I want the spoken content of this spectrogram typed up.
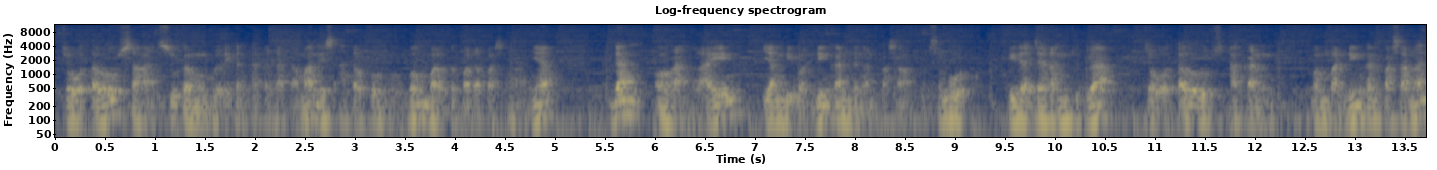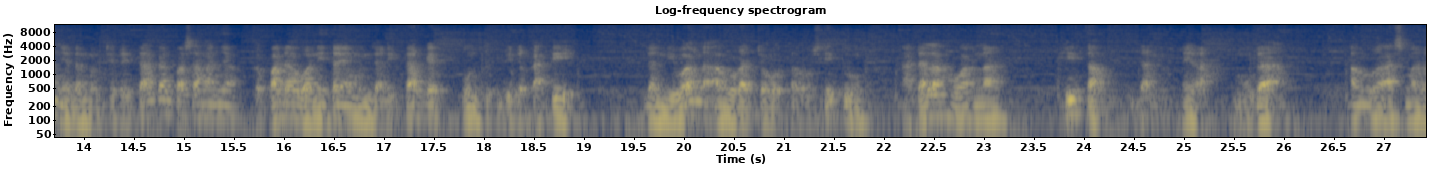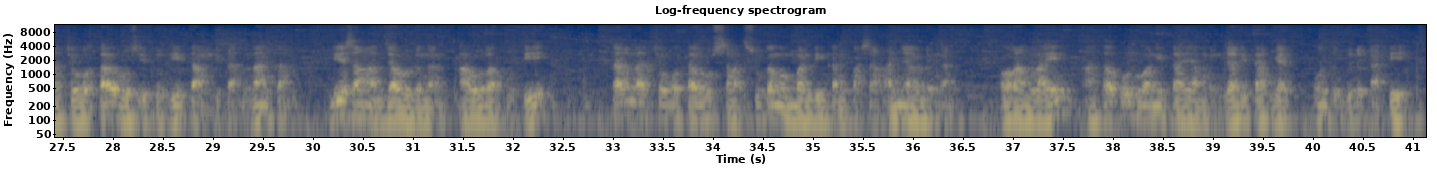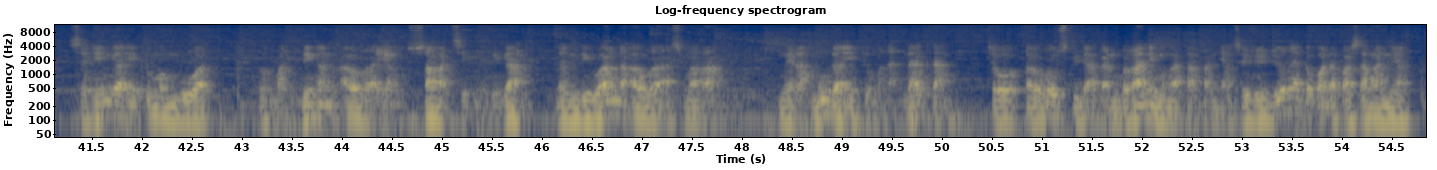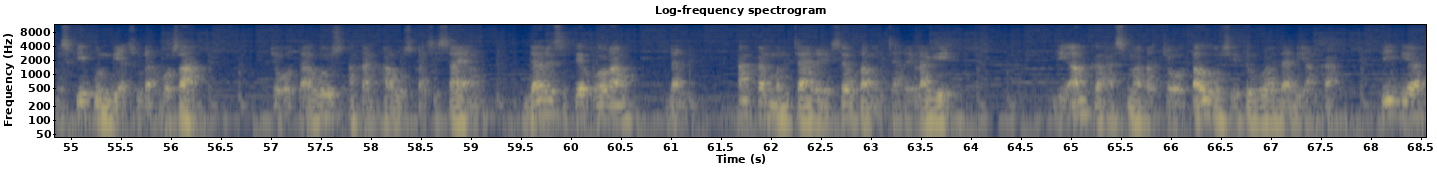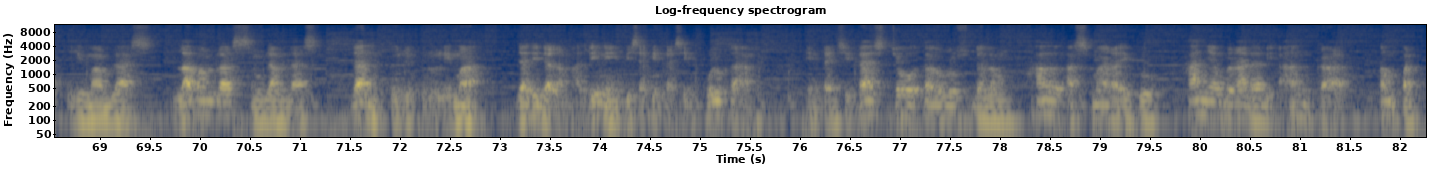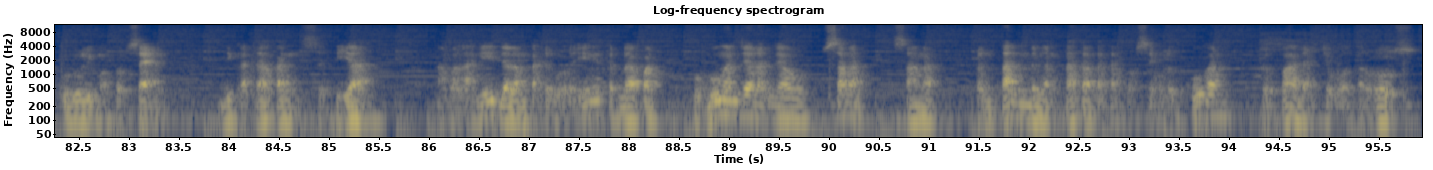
Cowok tahu sangat suka memberikan kata-kata manis ataupun menggombal kepada pasangannya dan orang lain yang dibandingkan dengan pasangan tersebut. Tidak jarang juga cowok Taurus akan membandingkan pasangannya dan menceritakan pasangannya kepada wanita yang menjadi target untuk didekati dan di warna aura cowok Taurus itu adalah warna hitam dan merah muda. Aura asmara cowok Taurus itu hitam dikarenakan dia sangat jauh dengan aura putih karena cowok Taurus sangat suka membandingkan pasangannya dengan orang lain ataupun wanita yang menjadi target untuk didekati sehingga itu membuat perbandingan aura yang sangat signifikan dan di warna aura asmara merah muda itu menandakan cowok Taurus tidak akan berani mengatakan yang sejujurnya kepada pasangannya meskipun dia sudah bosan. cowok Taurus akan haus kasih sayang dari setiap orang dan akan mencari serta mencari lagi. Di angka asmara cowok Taurus itu berada di angka 3, 15, 18, 19, dan 75. Jadi dalam hal ini bisa kita simpulkan intensitas cowok Taurus dalam hal asmara itu hanya berada di angka 45%. Dikatakan setia. Apalagi dalam kategori ini terdapat hubungan jarak jauh sangat-sangat rentan dengan kata-kata perselingkuhan kepada cowok Taurus.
